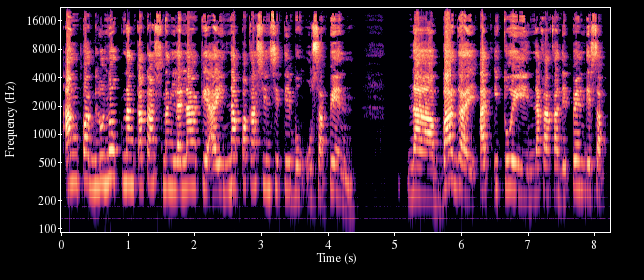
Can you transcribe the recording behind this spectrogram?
ang paglunok ng katas ng lalaki ay napakasensitibong usapin na bagay at ito'y nakakadepende sa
